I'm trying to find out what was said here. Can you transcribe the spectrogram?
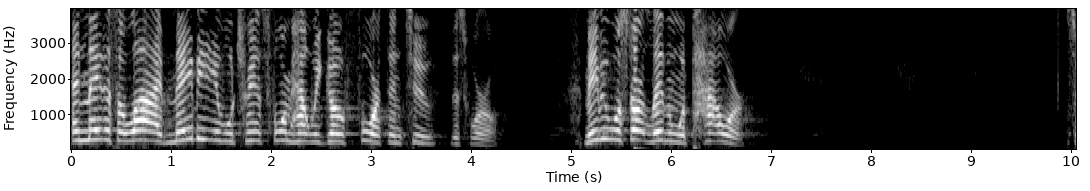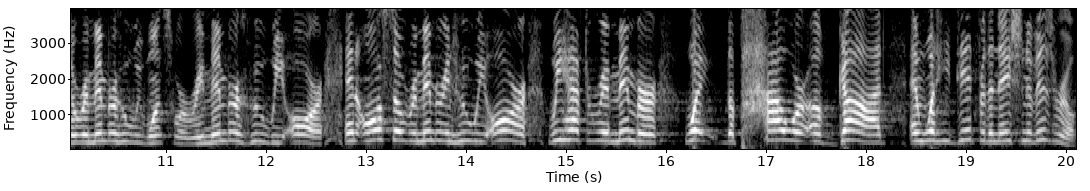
and made us alive, maybe it will transform how we go forth into this world. Maybe we'll start living with power. So remember who we once were. Remember who we are. And also remembering who we are, we have to remember what the power of God and what he did for the nation of Israel.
